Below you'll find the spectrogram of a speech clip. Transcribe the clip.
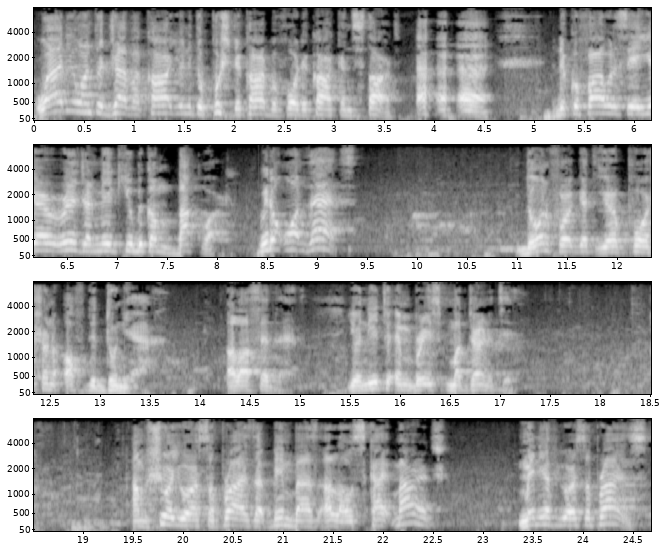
Why do you want to drive a car? You need to push the car before the car can start. the kuffar will say, your religion make you become backward. We don't want that. Don't forget your portion of the dunya. Allah said that. You need to embrace modernity. I'm sure you are surprised that Bin Baz allow Skype marriage. Many of you are surprised.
